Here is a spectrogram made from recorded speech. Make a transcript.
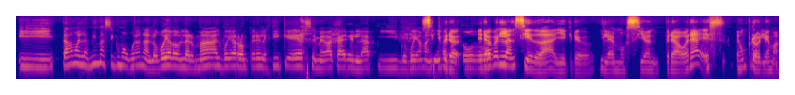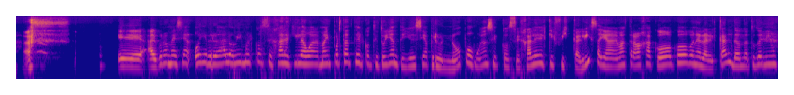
y estábamos en la misma así como, bueno, lo voy a doblar mal, voy a romper el sticker, se me va a caer el lápiz, lo voy a manchar Sí, pero todo. era por la ansiedad, yo creo, y la emoción, pero ahora es, es un problema. eh, algunos me decían, oye, pero da lo mismo el concejal, aquí la más importante es el constituyente. Y yo decía, pero no, pues, weón, si el concejal es el que fiscaliza y además trabaja codo a codo con el alcalde, donde tú tenías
